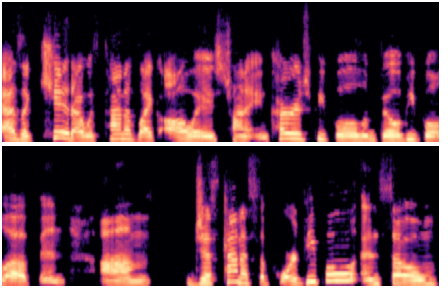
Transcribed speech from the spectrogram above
as a kid, I was kind of like always trying to encourage people and build people up and um, just kind of support people. And so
